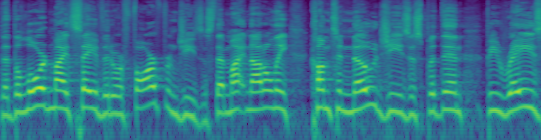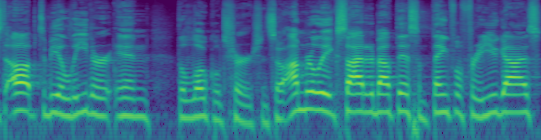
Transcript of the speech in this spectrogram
that the Lord might save that are far from Jesus, that might not only come to know Jesus, but then be raised up to be a leader in the local church. And so I'm really excited about this. I'm thankful for you guys.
